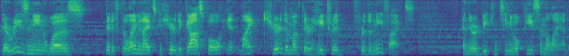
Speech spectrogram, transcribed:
Their reasoning was that if the Lamanites could hear the gospel, it might cure them of their hatred for the Nephites, and there would be continual peace in the land.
